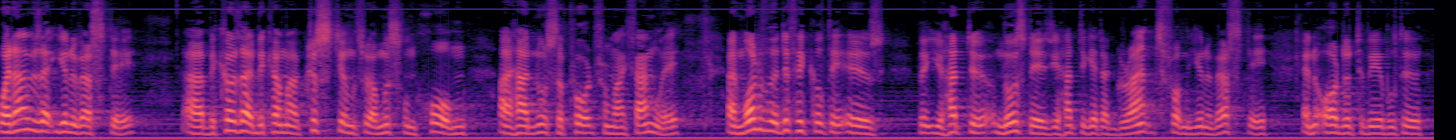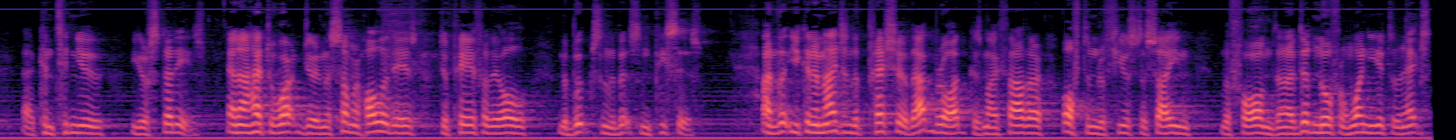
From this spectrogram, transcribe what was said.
When I was at university, uh, because I'd become a Christian through a Muslim home, I had no support from my family. And one of the difficulty is that you had to, in those days, you had to get a grant from the university in order to be able to uh, continue your studies. And I had to work during the summer holidays to pay for the, all the books and the bits and pieces. And you can imagine the pressure that brought because my father often refused to sign the forms. And I didn't know from one year to the next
